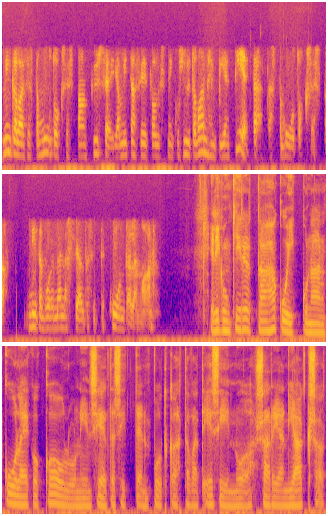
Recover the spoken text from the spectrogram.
minkälaisesta muutoksesta on kyse ja mitä siitä olisi niin kuin syytä vanhempien tietää tästä muutoksesta. Niitä voi mennä sieltä sitten kuuntelemaan. Eli kun kirjoittaa hakuikkunaan kuuleeko koulu, niin sieltä sitten putkahtavat esiin nuo sarjan jaksot.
